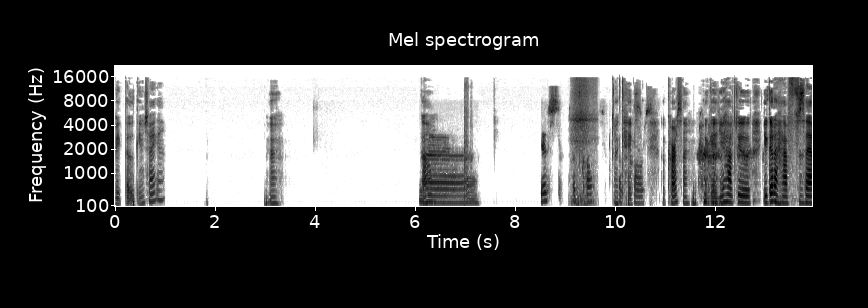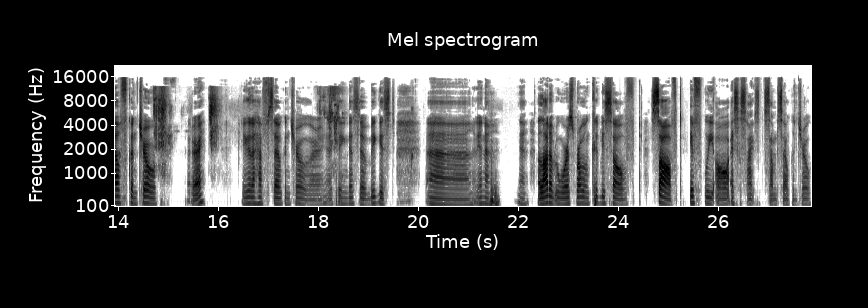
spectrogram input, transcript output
việc tự kiểm soát á. À, có? À, yes of course okay of course. of course huh? okay you have to you gotta have self control right? You gotta have self control right? I think that's the biggest uh you know yeah a lot of the world's problem could be solved solved if we all exercise some self control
